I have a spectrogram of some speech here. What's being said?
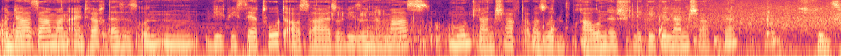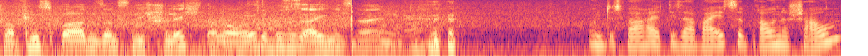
Und da sah man einfach, dass es unten wirklich sehr tot aussah, also wie so eine Mars-Mondlandschaft, aber so eine braune, schlickige Landschaft. Ne? Ich finde zwar Flussbaden sonst nicht schlecht, aber heute muss es eigentlich nicht sein. Und es war halt dieser weiße, braune Schaum,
